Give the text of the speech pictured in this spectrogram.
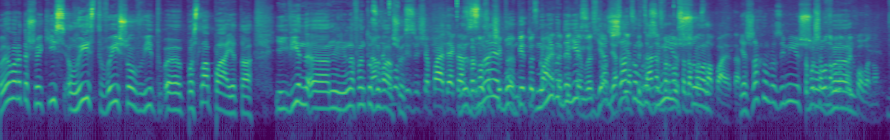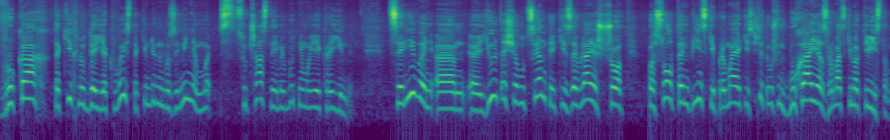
Коли говорите, що якийсь лист вийшов від е, посла Паєта, і він е, Там нафантазував не було щось. прізвища Паєта, якраз Ви звернувся, чи знаєте, був підпис мені Паєта під видається, тим листом. Я, Я, з я жахом спеціально розумію, звернувся що, до посла Паєта. Я з жахом розумію, Тому що, що воно в, було приховано. в руках таких людей, як ви, з таким рівнем розуміння м- сучасне і майбутнє моєї країни. Це рівень е, е, Юрія Теща Луценка, який заявляє, що посол Тамбінський приймає якісь рішення, тому що він бухає з громадськими активістами.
